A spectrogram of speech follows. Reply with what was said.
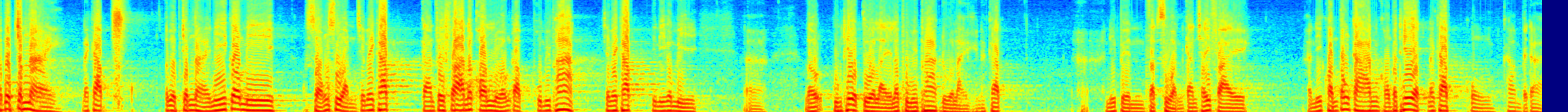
ระบบจำหน่ายนะครับ ระบบจำหน่ายนี้ก็มี 2 ส่วนใช่ไหมครับ การไฟฟ้านครหลวงกับภูมิภาคใช่ไหมครับ ทีนี้ก็มีอ่าแล้วกรุงเทพตัวอะไรแล้วภูมิภาคดูอะไรนะครับอันนี้เป็นสัดส่วนการใช้ไฟ อันนี้ความต้องการของประเทศนะครับคงข้ามไปได้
